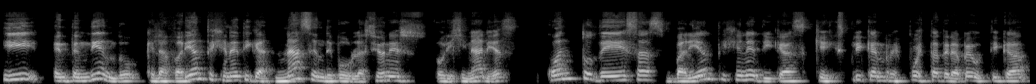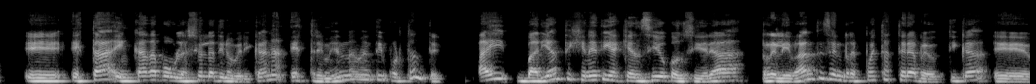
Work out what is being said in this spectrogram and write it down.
y entendiendo que las variantes genéticas nacen de poblaciones originarias, ¿cuánto de esas variantes genéticas que explican respuesta terapéutica eh, está en cada población latinoamericana? Es tremendamente importante. Hay variantes genéticas que han sido consideradas relevantes en respuestas terapéuticas eh,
